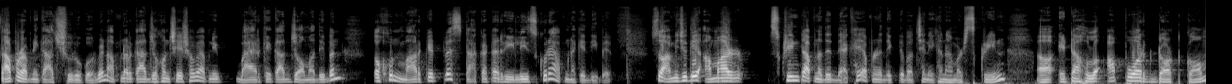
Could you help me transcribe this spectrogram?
তারপর আপনি কাজ শুরু করবেন। আপনার কাজ যখন শেষ হবে, আপনি বায়ারকে কাজ জমা দিবেন, তখন মার্কেট প্লেস টাকাটা রিলিজ করে আপনাকে দিবে। সো আমি যদি আমার স্ক্রিনটা আপনাদের দেখাই, আপনারা দেখতে পাচ্ছেন এখানে আমার স্ক্রিন এটা হলো আপওয়ার্ক ডট কম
